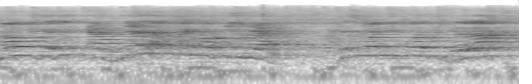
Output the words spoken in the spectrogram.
Now we get it another kind of Indian. This one is called black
